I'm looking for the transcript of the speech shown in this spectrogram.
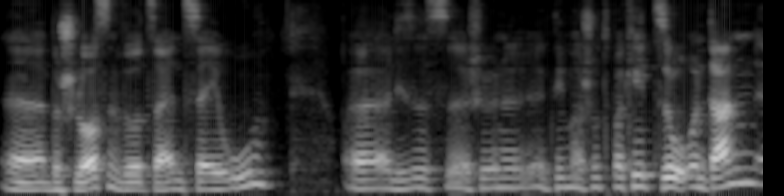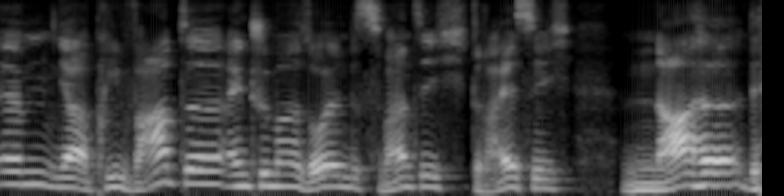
äh, beschlossen wird seitens der EU. Äh, dieses äh, schöne Klimaschutzpaket. So, und dann, ähm, ja, private Eigentümer sollen bis 2030 nahe der,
